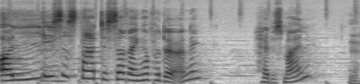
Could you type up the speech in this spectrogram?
Og lige så snart det så ringer på døren, ikke? Happy smiley. Ja.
